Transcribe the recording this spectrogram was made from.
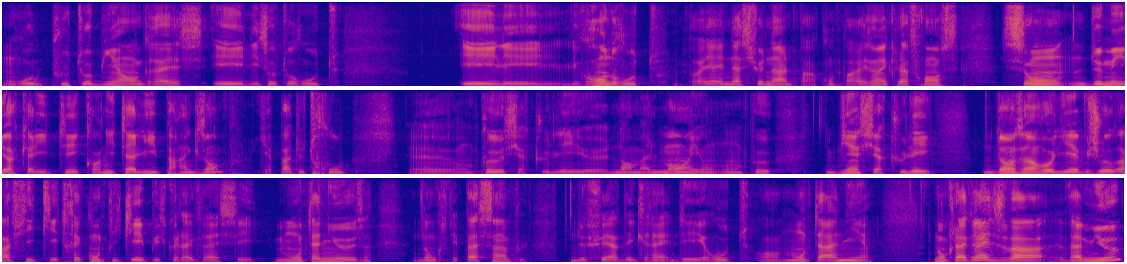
On roule plutôt bien en Grèce et les autoroutes et les, grandes routes, on pourrait dire les nationales par comparaison avec la France, sont de meilleure qualité qu'en Italie par exemple. Il n'y a pas de trous, euh, on peut circuler euh, normalement et on, peut bien circuler dans un relief géographique qui est très compliqué puisque la Grèce est montagneuse, donc ce n'est pas simple de faire des, routes en montagne. Donc la Grèce va mieux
